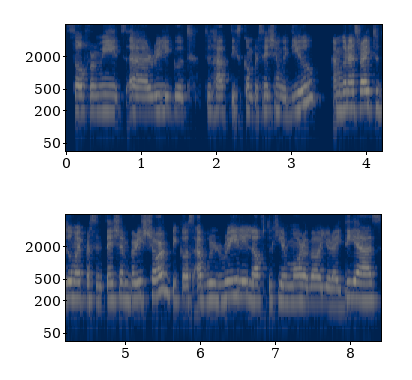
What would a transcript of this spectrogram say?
So for me, it's uh, really good to have this conversation with you. I'm gonna try to do my presentation very short because I would really love to hear more about your ideas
